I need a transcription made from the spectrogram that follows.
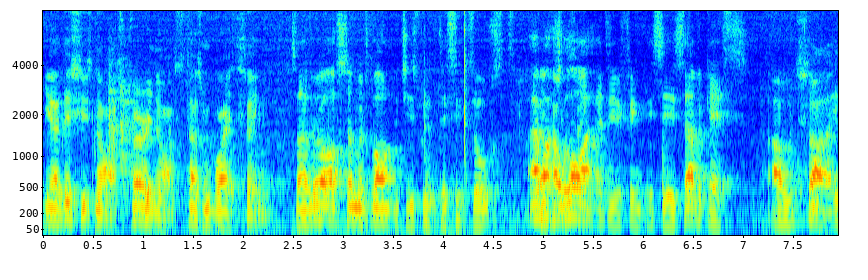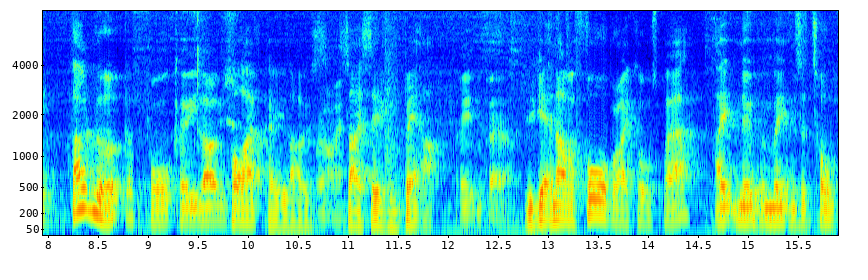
Yeah, this is nice. Very nice. Doesn't weigh a thing. So there are some advantages with this exhaust. How The much whole lighter do you think this is? Have a guess. I would say Don't look. four kilos. Five kilos. Right. So it's even better. Even better. You get another four brake horsepower, eight newton meters of torque.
